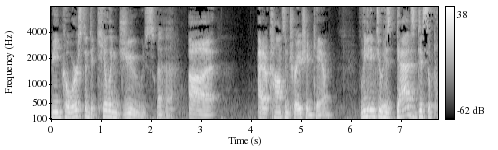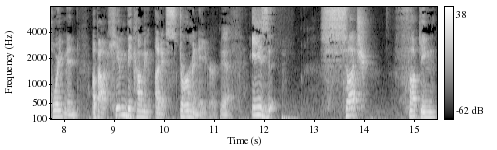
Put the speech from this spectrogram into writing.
being coerced into killing Jews Uh-huh. uh, at a concentration camp, leading to his dad's disappointment about him becoming an exterminator, Yeah. is such fucking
